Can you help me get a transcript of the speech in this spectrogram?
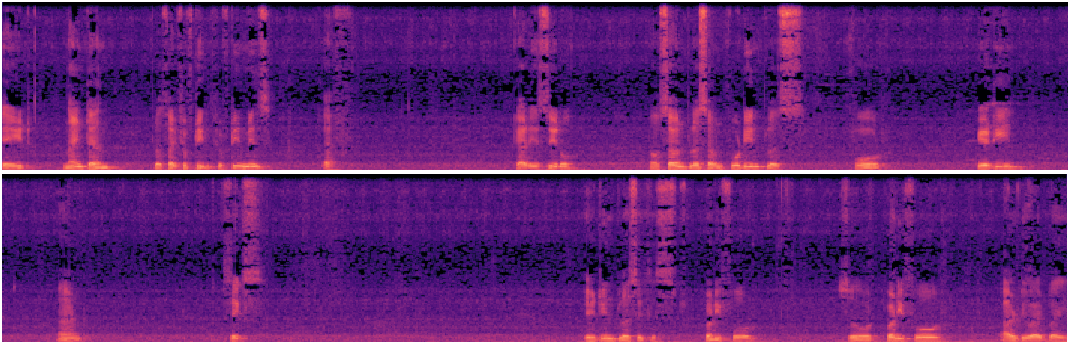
8 9 10 plus 5 15 15 means F. Carry is 0 now 7 plus 7 14 plus 4 18 and 6 18 plus 6 is 24 so 24 I'll divide by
